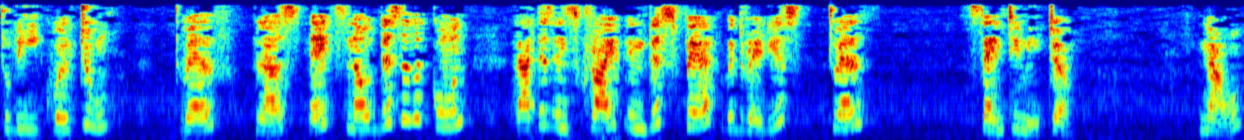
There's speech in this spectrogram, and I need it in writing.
to be equal to 12 plus x. Now this is a cone that is inscribed in this sphere with radius 12 centimeter. Now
